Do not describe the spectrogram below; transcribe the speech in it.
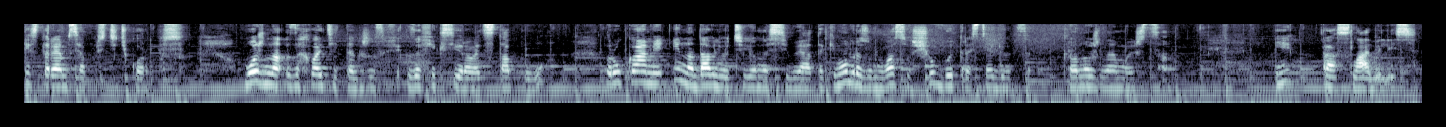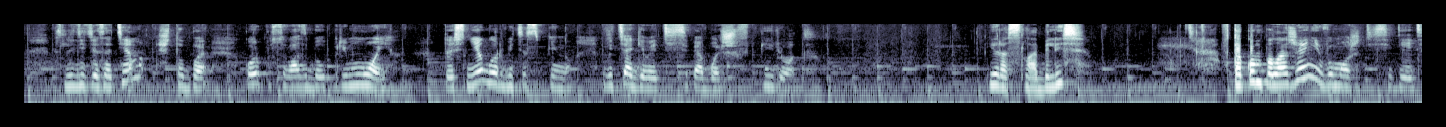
и стараемся опустить корпус. Можно захватить, также зафиксировать стопу руками и надавливать ее на себя. Таким образом у вас еще будет растягиваться икроножная мышца. И расслабились. Следите за тем, чтобы корпус у вас был прямой, то есть не горбите спину, вытягивайте себя больше вперед. И расслабились. В таком положении вы можете сидеть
